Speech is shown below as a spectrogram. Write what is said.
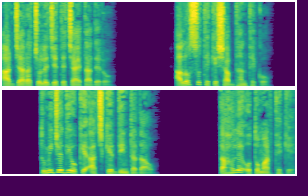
আর যারা চলে যেতে চায় তাদেরও। আলস্য থেকে সাবধান থেকো। তুমি যদি ওকে আজকের দিনটা দাও, তাহলে ও তোমার থেকে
